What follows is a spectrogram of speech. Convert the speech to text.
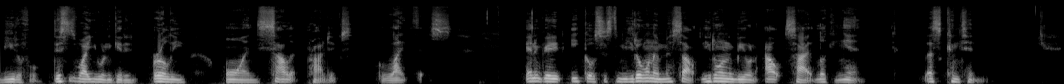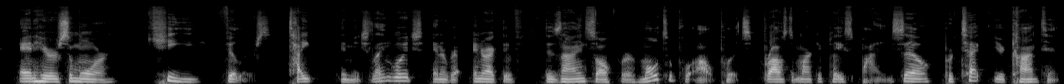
Beautiful. This is why you want to get in early on solid projects like this. Integrated ecosystem. You don't want to miss out. You don't want to be on outside looking in. Let's continue. And here are some more key fillers. Type, image, language, inter interactive design software, multiple outputs, browse the marketplace, buy and sell, protect your content,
